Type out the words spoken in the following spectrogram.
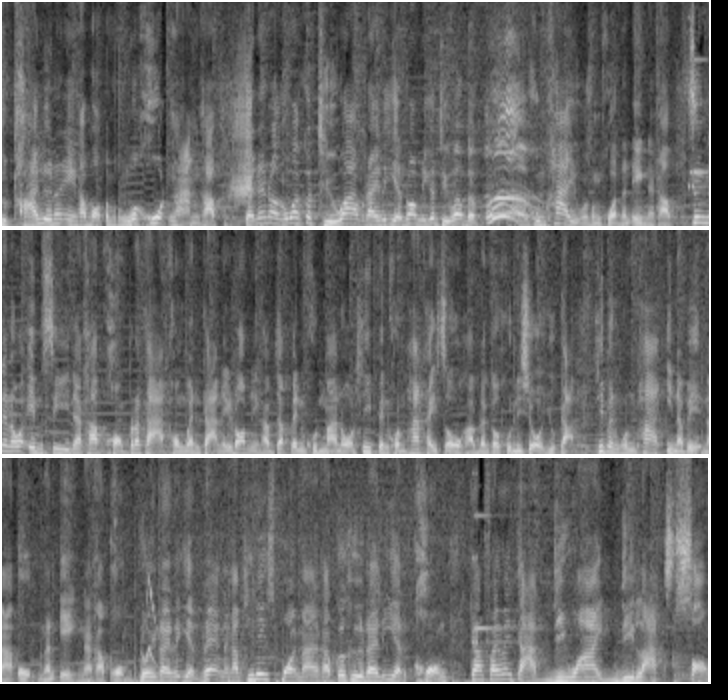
สุดท้ายเลยนั่นเองครับบอกตรงๆว่าโคตรนานครับ แต่แน่นอนครับว่าก็ถือว่ารายละเอียดรอบนี้ก็ถือว่าแบบเออคุ้มค่าอยู่พอสมควรนั่นเองนะครับซึ่งแน่นอนว่า MC นะครับของประกาศของแวนการ์ดในรอบนี้ครับจะเป็นคุณมาโนะที่เป็นคนภาคไทโซครับแล้วก็คุณนิชิโอยุกะที่เป็นคนภาคอินาเบะนาโอะนั่นเองนะครับผมโดยรายละเอียดแรกนะครับที่ได้สปอยมานะครับก็คือรายละเอียดของการไฟแวนการ์ด DY Deluxe Song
